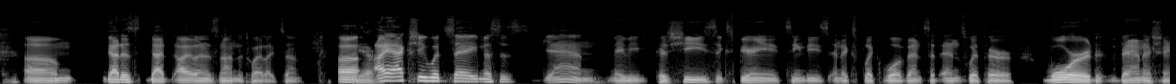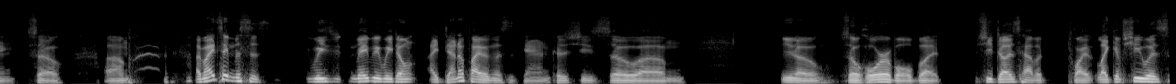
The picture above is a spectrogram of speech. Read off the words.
um, that is that island is not in the Twilight Zone. Uh, Yeah. I actually would say Mrs. Gann maybe because she's experiencing these inexplicable events that ends with her ward vanishing. So, um, I might say Mrs. We maybe we don't identify with Mrs. Gann because she's so um, you know, so horrible, but she does have a twilight. Like if she was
